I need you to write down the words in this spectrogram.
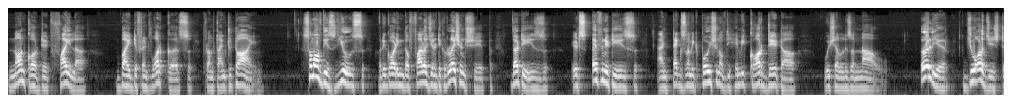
non-chordate phyla by different workers from time to time. Some of these views regarding the phylogenetic relationship, that is, its affinities and taxonomic position of the hemichordata, we shall listen now. Earlier, zoologists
